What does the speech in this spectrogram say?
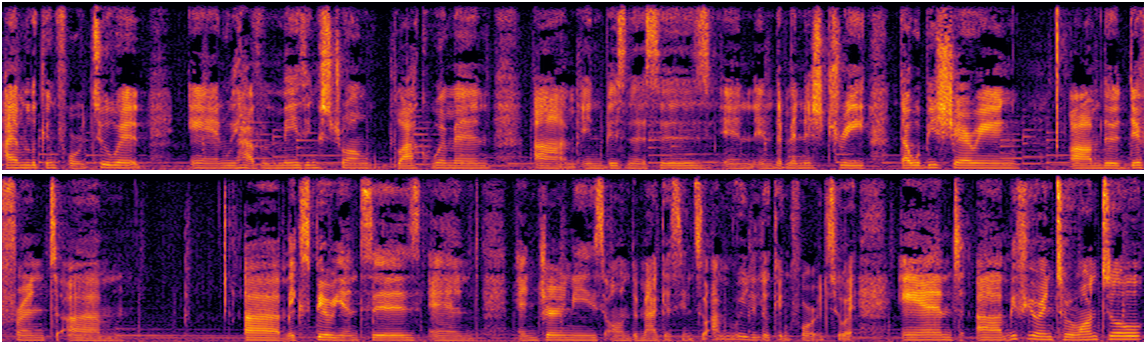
I am looking forward to it. And we have amazing, strong black women um, in businesses, in, in the ministry that will be sharing um, the different um, um, experiences and and journeys on the magazine. So I'm really looking forward to it. And um, if you're in Toronto,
